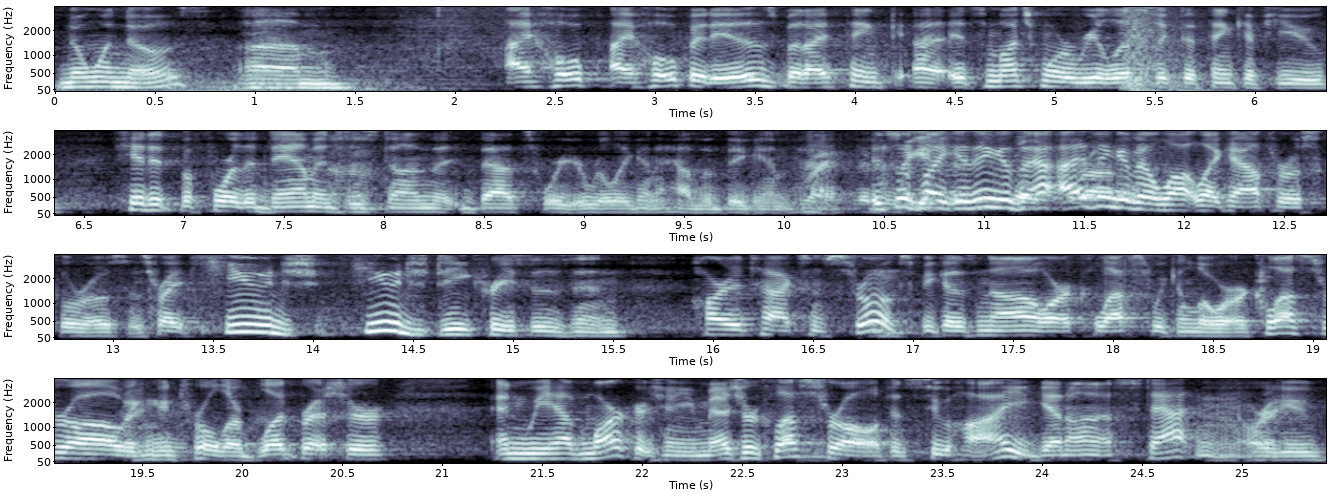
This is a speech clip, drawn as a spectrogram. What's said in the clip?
no one knows. Um, I hope I hope it is, but I think uh, it's much more realistic to think if you hit it before the damage is done, that that's where you're really going to have a big impact. Right. It's just like I think of I think of it a lot like atherosclerosis, right? Huge huge decreases in heart attacks and strokes because now our cholesterol we can lower our cholesterol, we can control our blood pressure. And we have markers. You, know, you measure cholesterol. If it's too high, you get on a statin, or you,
